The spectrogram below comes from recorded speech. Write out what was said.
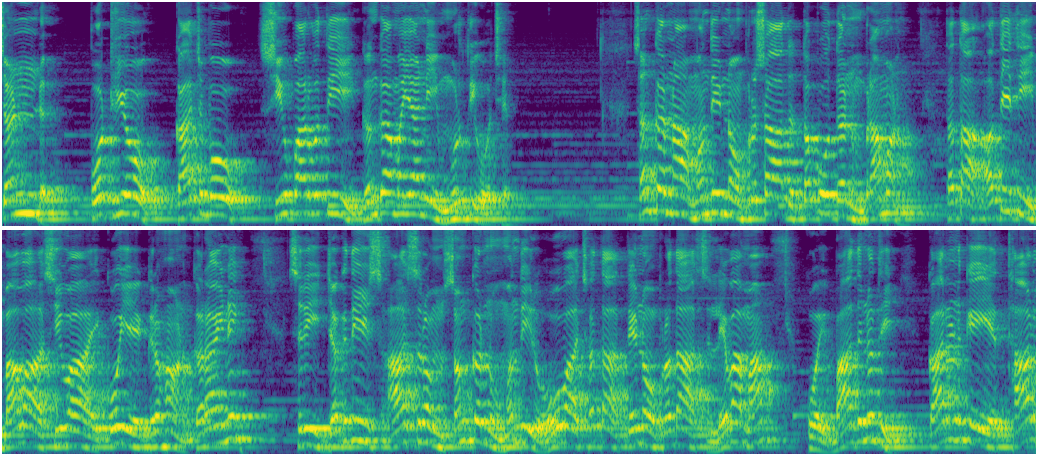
ચંડ પોઠિયો કાચબો શિવ પાર્વતી ગંગા મૈયાની મૂર્તિઓ છે. શંકરના મંદિરનો પ્રસાદ તપોધન બ્રાહ્મણ તથા અતિથિ બાવા સિવાય કોઈએ ગ્રહણ કરાય નહીં. શ્રી જગદીશ આશ્રમ શંકરનું મંદિર હોવા છતાં તેનો પ્રદાસ લેવામાં કોઈ બાદ નથી, કારણ કે એ થાળ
